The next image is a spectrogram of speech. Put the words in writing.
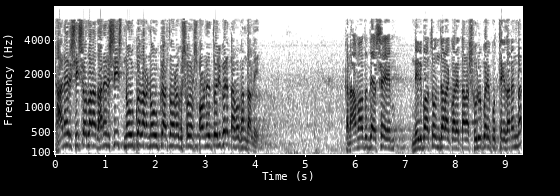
ধানের শীষ দ্বারা ধানের শীষ, নৌকা দ্বারা নৌকা স্বর্ণের তৈরি করে তারপর ওখান ডালে কারণ আমাদের দেশে নির্বাচন যারা করে, তারা শুরু করে কোথেকে জানেন না?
